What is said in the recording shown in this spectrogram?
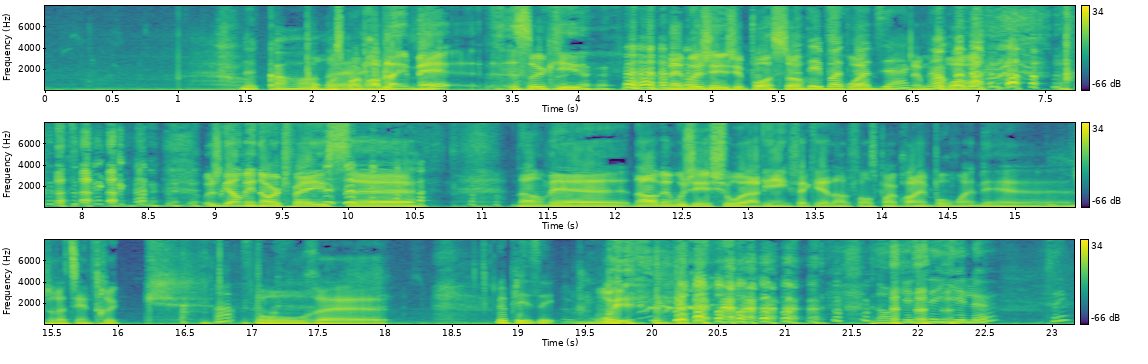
Le corps. Pour moi, c'est pas un euh, problème, mais ceux qui. mais moi, j'ai j'ai pas ça. T'as tes bottes. Kodiak, non? Ouais, ouais. moi, je garde mes North Face. euh, Non, mais euh, non, mais moi j'ai chaud à rien, fait que dans le fond c'est pas un problème pour moi, mais euh, je retiens le truc Ah, pour euh, Le plaisir. oui. Donc, essayez-le.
